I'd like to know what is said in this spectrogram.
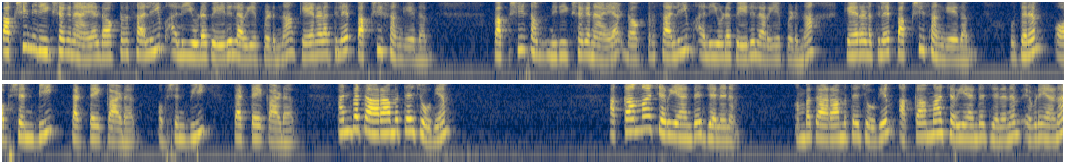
പക്ഷി നിരീക്ഷകനായ ഡോക്ടർ സലീം അലിയുടെ പേരിൽ അറിയപ്പെടുന്ന കേരളത്തിലെ പക്ഷി സങ്കേതം. പക്ഷി നിരീക്ഷകനായ ഡോക്ടർ സലീം അലിയുടെ പേരിൽ അറിയപ്പെടുന്ന കേരളത്തിലെ പക്ഷി സങ്കേതം. ഉത്തരം option B Thattekad. Option B Thattekad. അൻപത്തി ആറാമത്തെ ചോദ്യം. അക്കാമ്മ ചെറിയാന്റെ ജനനം. അമ്പത്തി ആറാമത്തെ ചോദ്യം. അക്കാമ്മ ചെറിയാന്റെ ജനനം എവിടെയാണ്?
